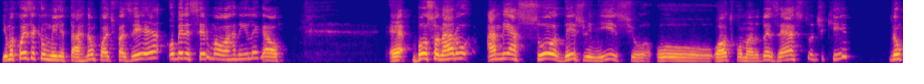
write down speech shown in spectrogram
E uma coisa que um militar não pode fazer é obedecer uma ordem ilegal. É, Bolsonaro ameaçou desde o início o, o alto comando do Exército de que não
